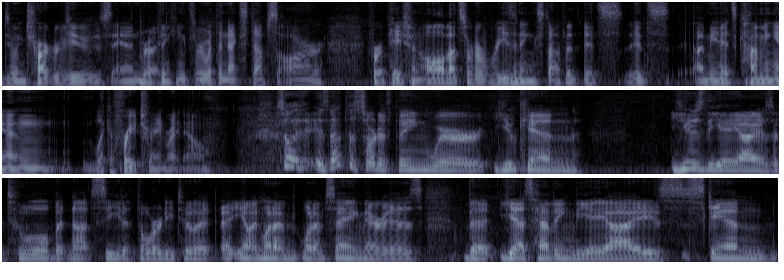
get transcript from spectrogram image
doing chart reviews and Right. thinking through what the next steps are for a patient, all that sort of reasoning stuff. It, it's it's I mean it's coming in like a freight train right now. So is, is that the sort of thing where you can use the AI as a tool but not cede authority to it? Uh, you know, and what I'm what I'm saying there is that yes, having the AIs scan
